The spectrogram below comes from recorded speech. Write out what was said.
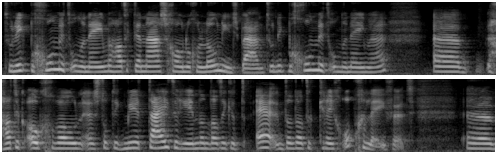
Toen ik begon met ondernemen, had ik daarnaast gewoon nog een loondienstbaan. Toen ik begon met ondernemen, uh, had ik ook gewoon, uh, stopte ik meer tijd erin dan dat ik het dan dat ik kreeg opgeleverd. Uh,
